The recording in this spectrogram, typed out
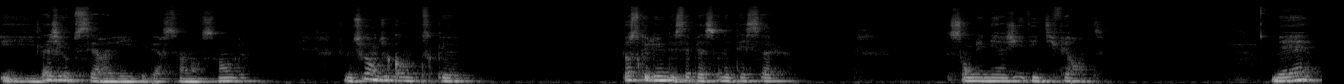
Et là j'ai observé des personnes ensemble. Je me suis rendu compte que lorsque l'une de ces personnes était seule, son énergie était différente. Mais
